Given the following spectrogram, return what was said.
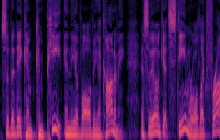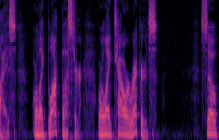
so that they can compete in the evolving economy. And so they don't get steamrolled like Fry's or like Blockbuster or like Tower Records. So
